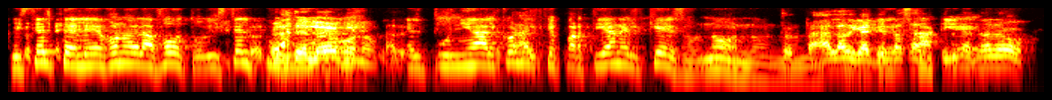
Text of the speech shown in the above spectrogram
¿Viste el teléfono de la foto? ¿Viste el puñal, el, teléfono. el puñal con el que partían el queso? No, no, no. Total, las galletas altinas, no, no.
